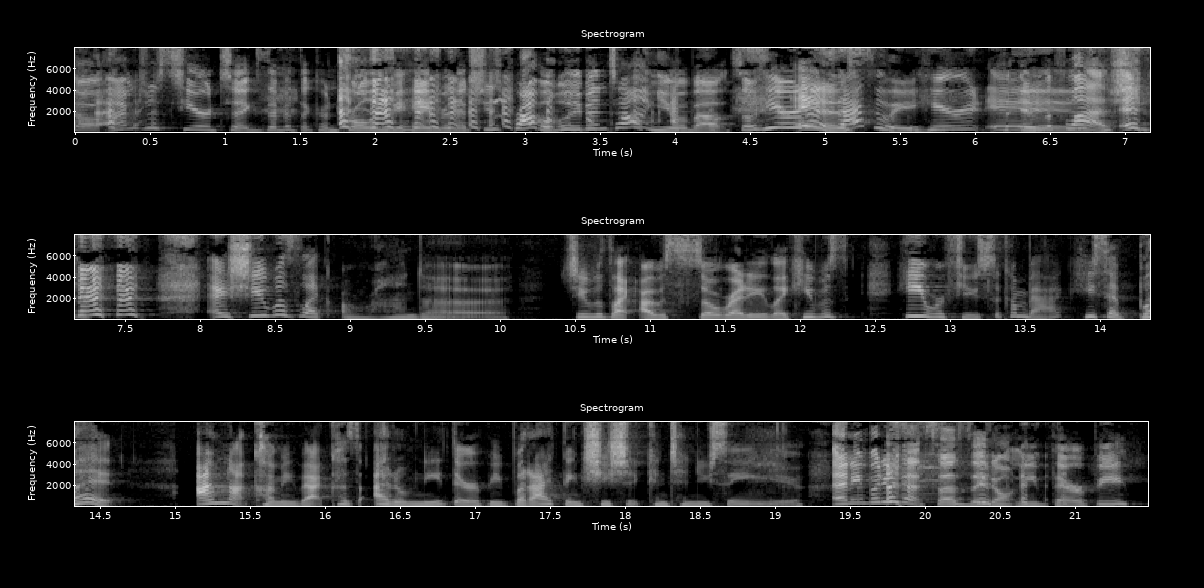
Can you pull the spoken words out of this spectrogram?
I'm just here to exhibit the controlling behavior that she's probably been telling you about. So here it exactly. is. exactly. Here it is. In the flesh. and she was like, Arhonda, she was like, I was so ready. Like he was, he refused to come back. He said, but I'm not coming back because I don't need therapy, but I think she should continue seeing you. Anybody that says they don't need therapy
